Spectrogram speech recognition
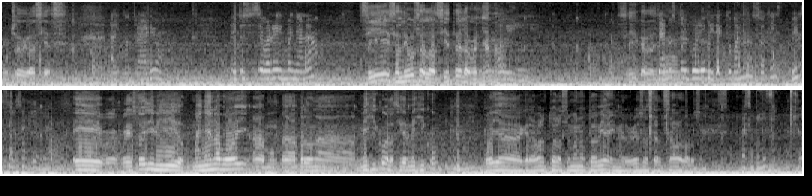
Muchas gracias. Se van a ir mañana. Sí, salimos a las 7 de la mañana. Hoy Sí, caray. ya no está el vuelo directo. Van a Los Ángeles. Vives en Los Ángeles, ¿verdad? Eh, estoy dividido. Mañana voy a, a- perdón, a México, a la Ciudad de México. Voy a grabar toda la semana todavía y me regreso hasta el sábado a Los Ángeles. Pues cuídense mucho,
